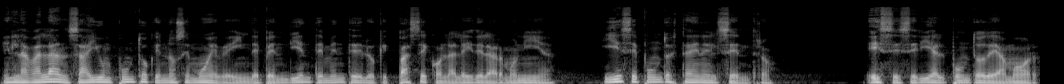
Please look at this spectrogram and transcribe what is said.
En la balanza hay un punto que no se mueve independientemente de lo que pase con la ley de la armonía, y ese punto está en el centro. Ese sería el punto de amor,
